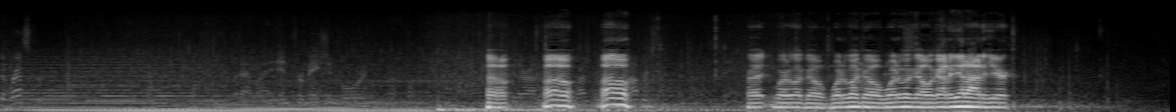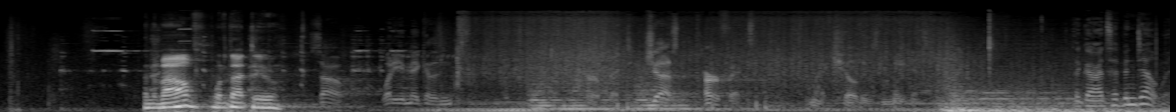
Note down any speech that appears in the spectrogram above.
the restroom. What am I, an information board? Uh oh. Uh oh. Uh oh. Right, where do I go? Where do I go? Where do I go? I gotta get out of here. And the valve? What did that do? So, what do you make of the... Perfect. Just perfect. I'm gonna kill these maintenance. The guards have been dealt with.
